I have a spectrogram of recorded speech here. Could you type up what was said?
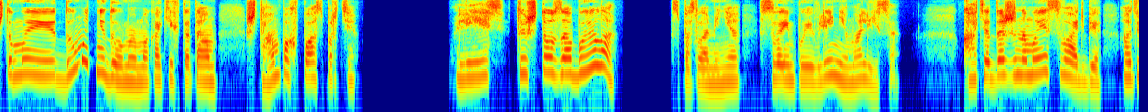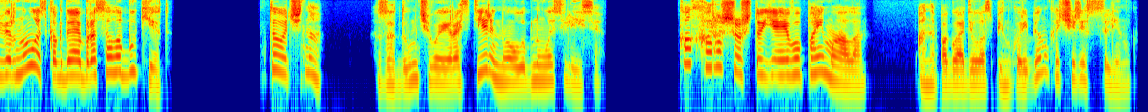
что мы думать не думаем о каких-то там штампах в паспорте. «Лесь, ты что, забыла?» — спасла меня своим появлением Алиса. «Катя даже на моей свадьбе отвернулась, когда я бросала букет». «Точно», — задумчиво и растерянно улыбнулась Леся. «Как хорошо, что я его поймала». Она погладила спинку ребенка через слинг.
